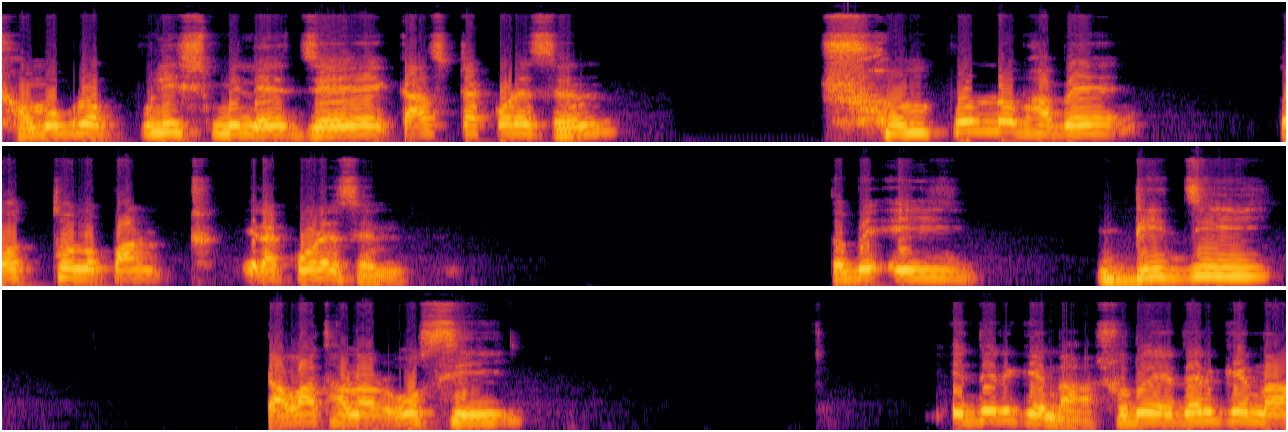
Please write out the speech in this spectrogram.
সমগ্র পুলিশ মিলে যে কাজটা করেছেন, সম্পূর্ণভাবে তথ্য লোপাট এরা করেছেন। তবে এই ডিজি টালা থানার ওসি এদেরকে না, শুধু এদেরকে না,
